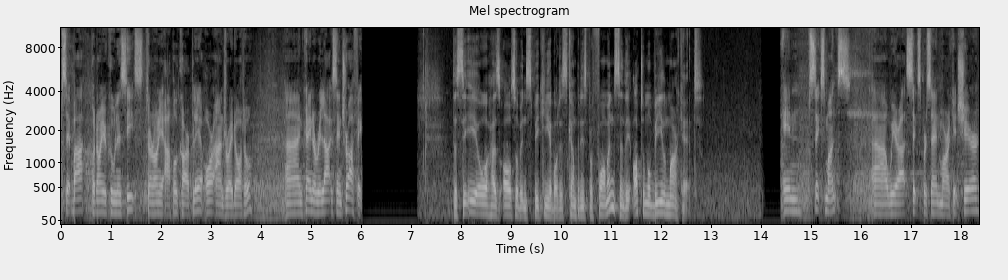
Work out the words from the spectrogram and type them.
sit back, put on your cooling seats, turn on your Apple CarPlay or Android Auto, and kind of relax in traffic. The CEO has also been speaking about his company's performance in the automobile market. In six months, uh, we are at 6% market share,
